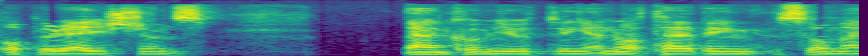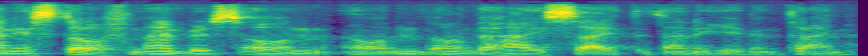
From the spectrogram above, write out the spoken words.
operations and commuting and not having so many staff members on, on, on the high site at any given time.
